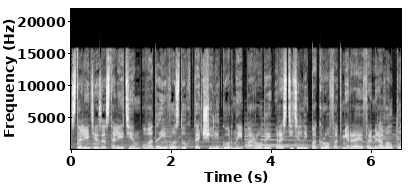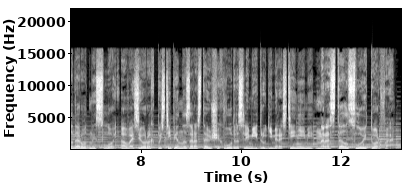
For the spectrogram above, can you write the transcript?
Столетие за столетием вода и воздух точили горные породы, растительный покров, отмирая, формировал плодородный слой, а в озерах, постепенно зарастающих водорослями и другими растениями, нарастал слой торфа.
